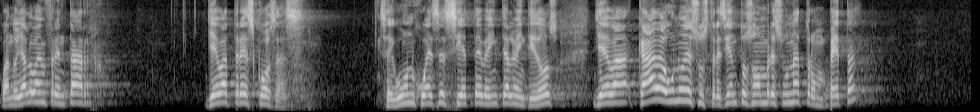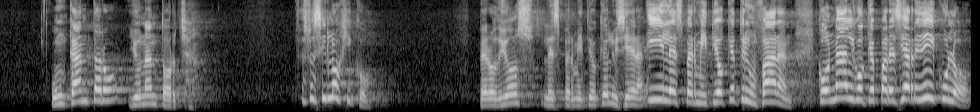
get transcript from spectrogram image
cuando ya lo va a enfrentar, lleva tres cosas. Según jueces 7, 20 al 22, lleva cada uno de sus 300 hombres una trompeta un cántaro y una antorcha. Eso es ilógico. Pero Dios les permitió que lo hicieran y les permitió que triunfaran con algo que parecía ridículo.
